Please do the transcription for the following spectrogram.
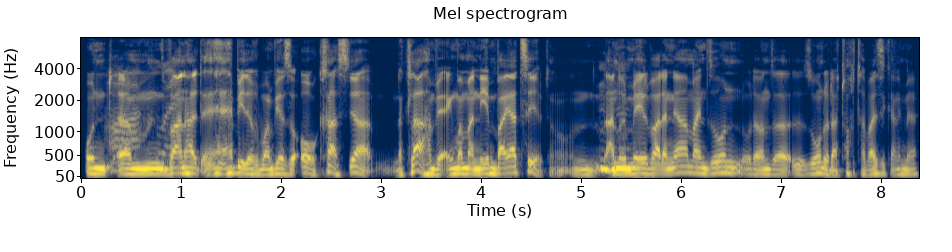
Und oh, ähm, cool. waren halt happy darüber. Und wir so, oh krass, ja, na klar, haben wir irgendwann mal nebenbei erzählt. Und mhm. andere Mail war dann, ja, mein Sohn oder unser Sohn oder Tochter, weiß ich gar nicht mehr,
